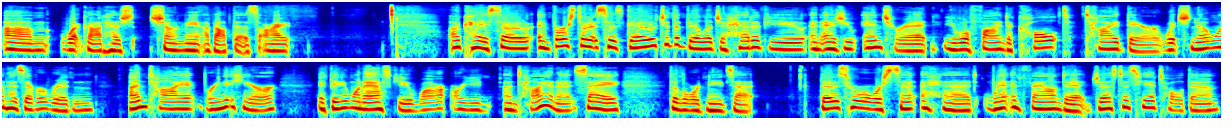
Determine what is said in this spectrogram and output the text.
um, what God has shown me about this. All right. Okay, so in verse 30 it says, Go to the village ahead of you, and as you enter it, you will find a colt tied there, which no one has ever ridden. Untie it, bring it here. If anyone asks you, Why are you untying it? say, The Lord needs it. Those who were sent ahead went and found it just as he had told them.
